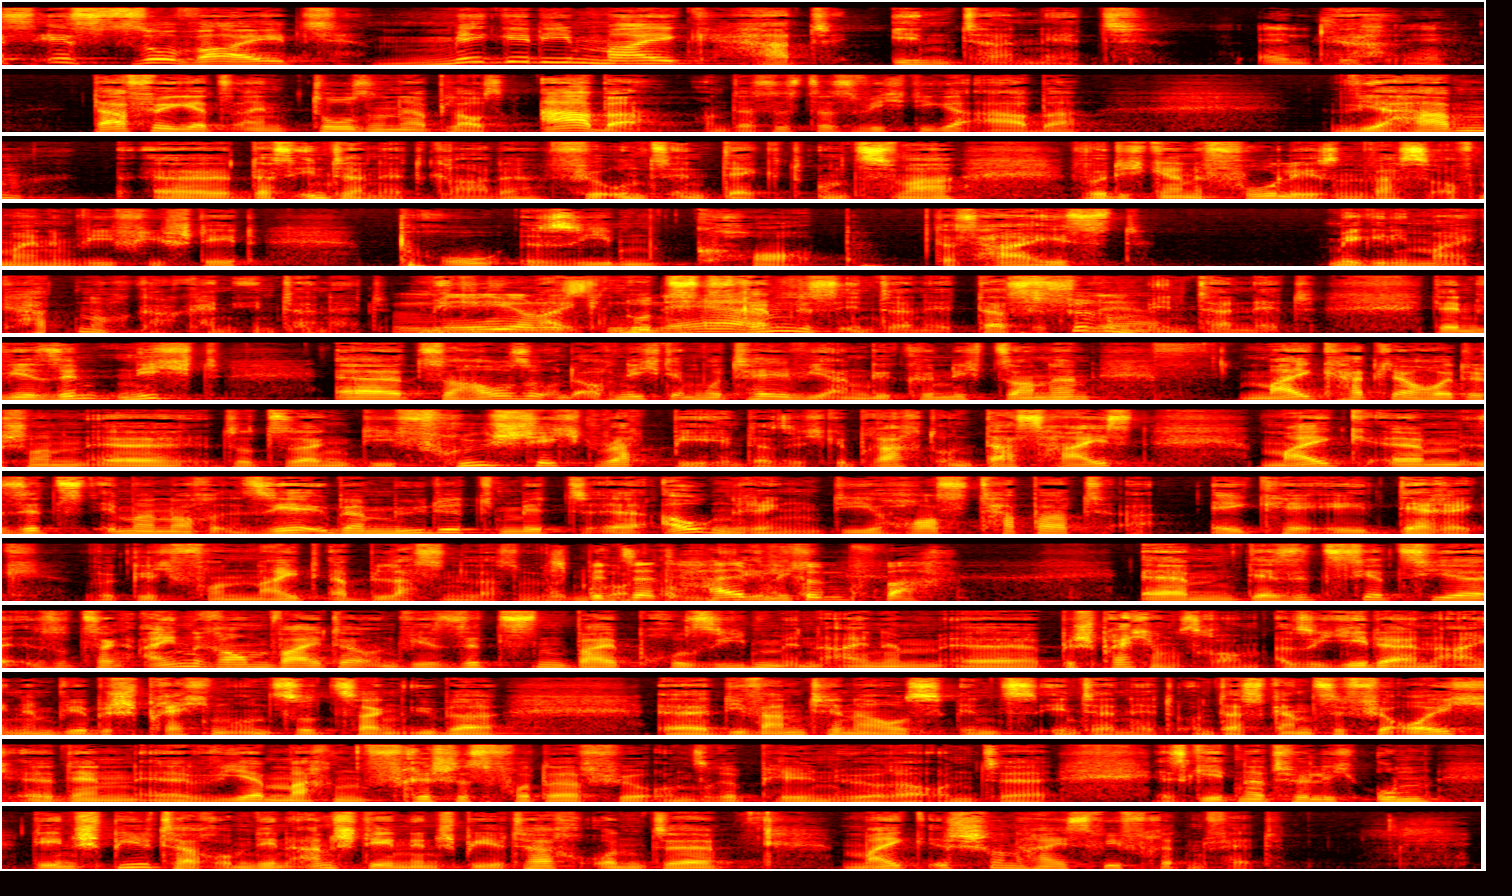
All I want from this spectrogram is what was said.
Es ist soweit. Miggity Mike hat Internet. Endlich, ja. ey. Dafür jetzt ein tosender Applaus. Aber, und das ist das wichtige Aber, wir haben äh, das Internet gerade für uns entdeckt. Und zwar würde ich gerne vorlesen, was auf meinem Wifi steht. Pro 7 Corp. Das heißt, Miggity Mike hat noch gar kein Internet. Nee, Miggity Mike nutzt nervt. fremdes Internet, das, das Firmeninternet. Denn wir sind nicht äh, zu Hause und auch nicht im Hotel wie angekündigt, sondern Mike hat ja heute schon äh, sozusagen die Frühschicht Rugby hinter sich gebracht und das heißt, Mike ähm, sitzt immer noch sehr übermüdet mit äh, Augenringen, die Horst Tappert, aka Derek, wirklich von Neid erblassen lassen würden. Ich bin Gott, seit halb fünf wach. Ähm, der sitzt jetzt hier sozusagen einen Raum weiter und wir sitzen bei Pro7 in einem äh, Besprechungsraum. Also jeder in einem. Wir besprechen uns sozusagen über äh, die Wand hinaus ins Internet. Und das Ganze für euch, äh, denn äh, wir machen frisches Futter für unsere Pillenhörer. Und äh, es geht natürlich um den Spieltag, um den anstehenden Spieltag. Und äh, Mike ist schon heiß wie Frittenfett.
